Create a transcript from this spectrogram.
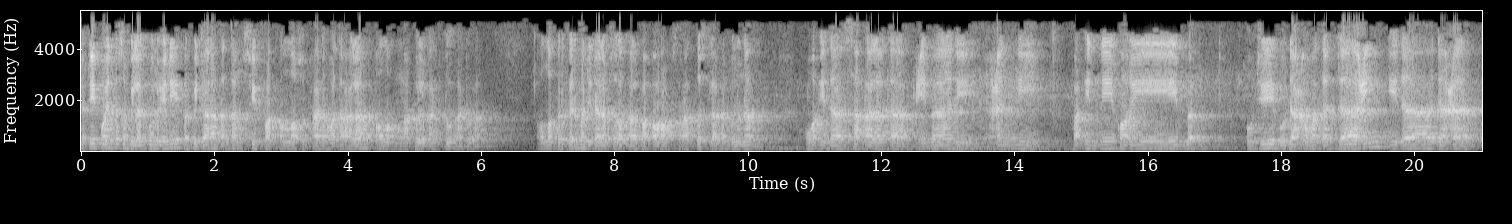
Jadi poin ke-90 ini berbicara tentang sifat Allah Subhanahu wa taala, Allah mengabulkan doa-doa. Allah berfirman di dalam surat Al-Baqarah 186, "Wa idza sa'alaka 'ibadi 'anni fa inni qarib ujibu da'watad da'i idza da'a."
